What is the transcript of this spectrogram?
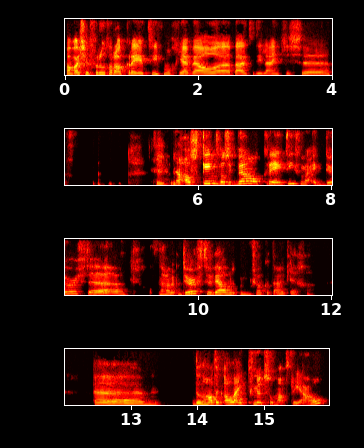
Maar was je vroeger al creatief? Mocht jij wel uh, buiten die lijntjes uh, tekenen? Nou, als kind was ik wel creatief, maar ik durfde. Nou, durfde wel. Hoe zou ik het uitleggen? Uh, dan had ik allerlei knutselmateriaal.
